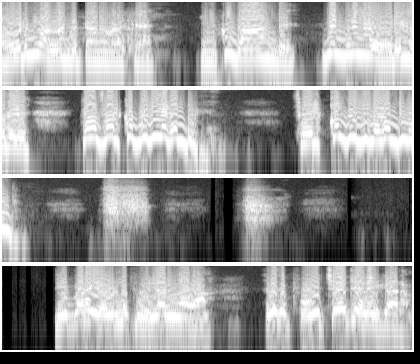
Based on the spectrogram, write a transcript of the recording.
എവിടുന്ന് വെള്ളം കിട്ടാണ് ഇവിടൊക്കെ? എനിക്കും ഇതാണ്ട് ഇതെന്തിനാ ഓടിയത്? ഞാൻ ശരിക്കും പുലിനെ കണ്ട്. ശരിക്കും പുലിനെ കണ്ടു. ഇവിടെ എവിടുന്ന് പുലി ഇറങ്ങാറാ എന്നിട്ട് പൂച്ചേറ്റിയാണ് ഈ കാരം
